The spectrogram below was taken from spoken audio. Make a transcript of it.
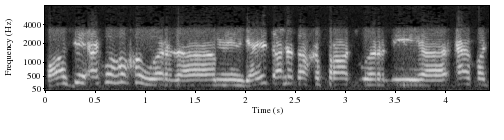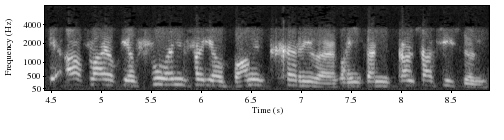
Basie, ek het nog gehoor, ehm um, jy het ander dag gepraat oor die uh, app wat jy aflaai op jou foon vir jou bankgeriewe, waar jy kan transaksies doen.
